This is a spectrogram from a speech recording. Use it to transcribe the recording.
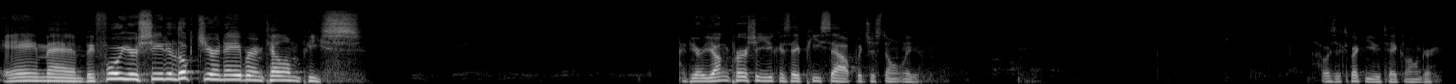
Amen. Before you're seated, look to your neighbor and tell him peace. If you're a young person, you can say peace out, but just don't leave. I was expecting you to take longer.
